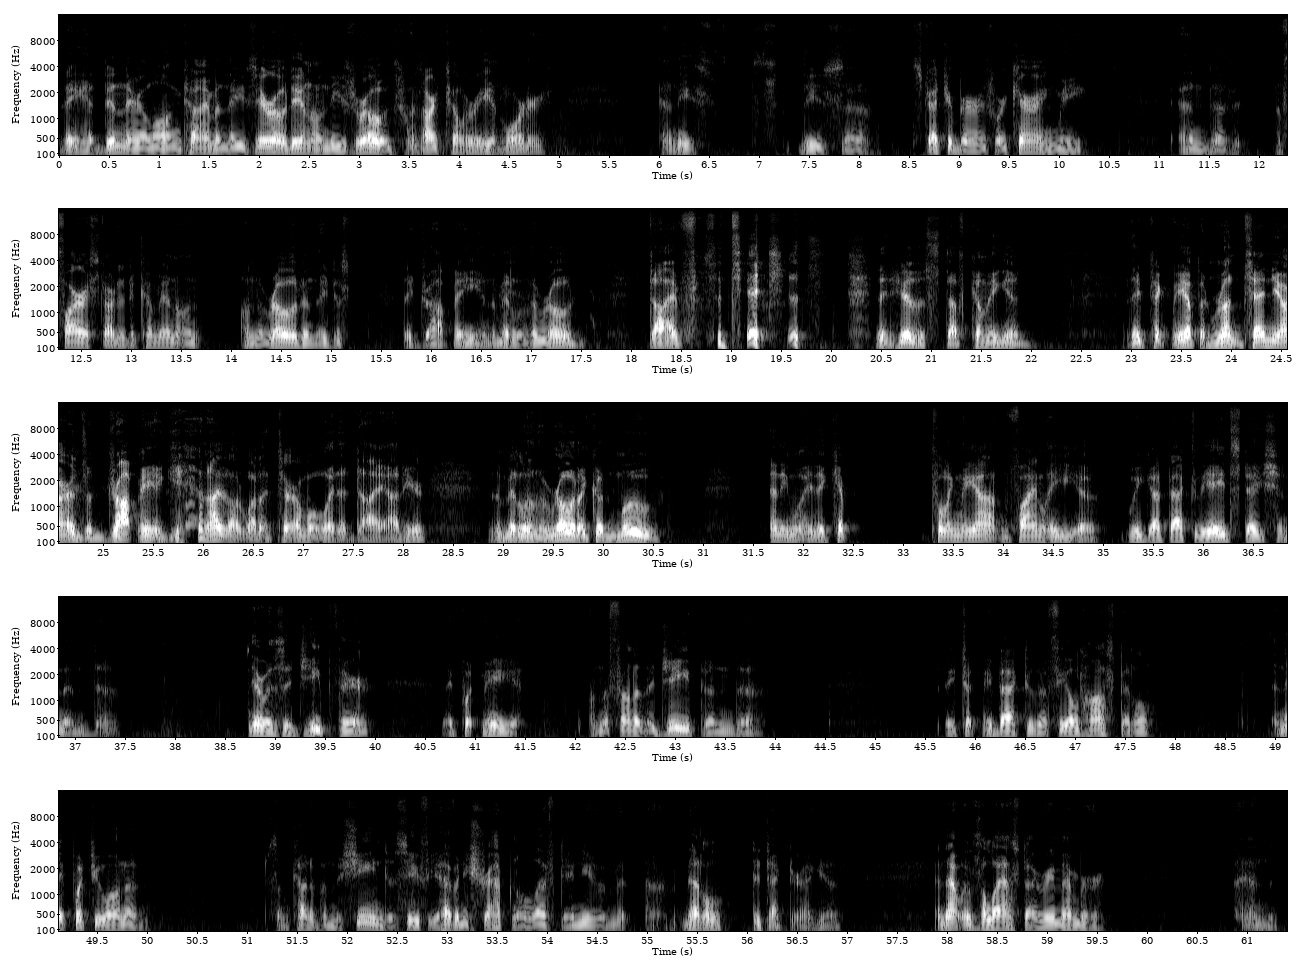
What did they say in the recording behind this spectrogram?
they had been there a long time, and they zeroed in on these roads with artillery and mortars. And these these uh, stretcher bearers were carrying me, and uh, the, fire started to come in on on the road, and they just they dropped me in the middle of the road, dive for the ditches. They'd hear the stuff coming in. They'd pick me up and run 10 yards and drop me again. I thought, what a terrible way to die out here in the middle of the road. I couldn't move. Anyway, they kept pulling me out, and finally, uh, we got back to the aid station, and uh, there was a Jeep there. They put me on the front of the Jeep, and uh, they took me back to the field hospital, and they put you on a some kind of a machine to see if you have any shrapnel left in you, a metal detector, I guess. And that was the last I remember. And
